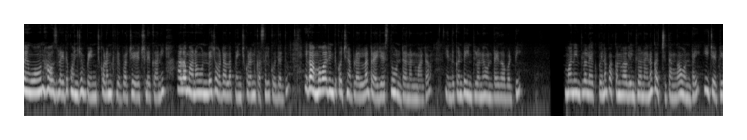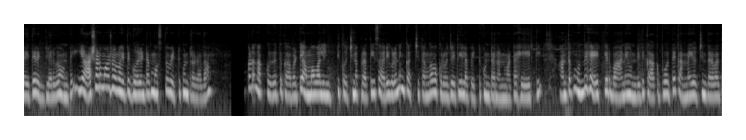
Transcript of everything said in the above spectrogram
మేము ఓన్ హౌస్లో అయితే కొంచెం పెంచుకోవడానికి ప్రిఫర్ చేయొచ్చులే కానీ అలా మనం ఉండే చోట అలా పెంచుకోవడానికి అసలు కుదరదు. ఇక అమ్మ వాళ్ళ ఇంటికి వచ్చినప్పుడల్లా ట్రై చేస్తూ ఉంటానన్నమాట. ఎందుకంటే ఇంట్లోనే ఉంటాయి కాబట్టి. మన ఇంట్లో లేకపోయినా పక్కన వాళ్ళ ఇంట్లోనైనా ఖచ్చితంగా ఉంటాయి. ఈ చెట్లు అయితే రెగ్యులర్గా ఉంటాయి. ఈ ఆషాఢ మాసంలో అయితే గోరింటాకు మస్తు పెట్టుకుంటారు కదా. అక్కడ నాకు కుదరదు కాబట్టి అమ్మ వాళ్ళ ఇంటికి వచ్చిన ప్రతిసారి కూడా నేను ఖచ్చితంగా ఒక రోజు అయితే ఇలా పెట్టుకుంటానమాట హెయిర్కి అంతకుముందు హెయిర్ కేర్ బాగానే ఉండేది. కాకపోతే కన్నయ్య వచ్చిన తర్వాత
